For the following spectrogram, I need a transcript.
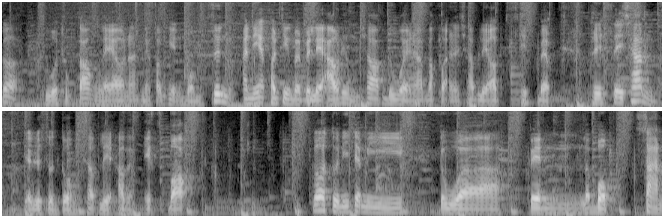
ก็ถือว่าถูกต้องแล้วนะในความเห็นผม ซึ่งอันนี้ความจริงมันเป็น layout ที่ผมชอบด้วยนะบางคนอาจจะชอบ layout แบบ PlayStation แต่โดยส่วนตัวผมชอบ layout แบบ Xbox ก็ตัวนี้จะมี ตัวเป็นระบบสั่น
